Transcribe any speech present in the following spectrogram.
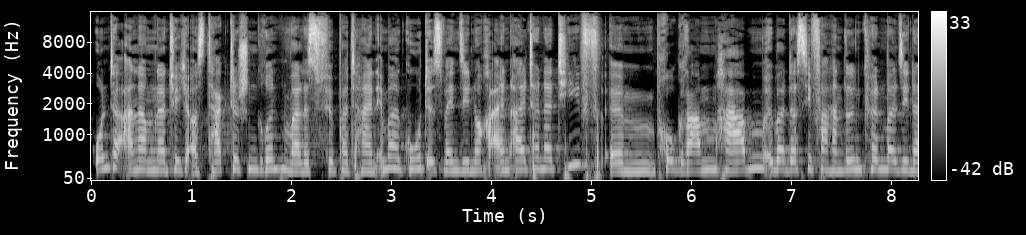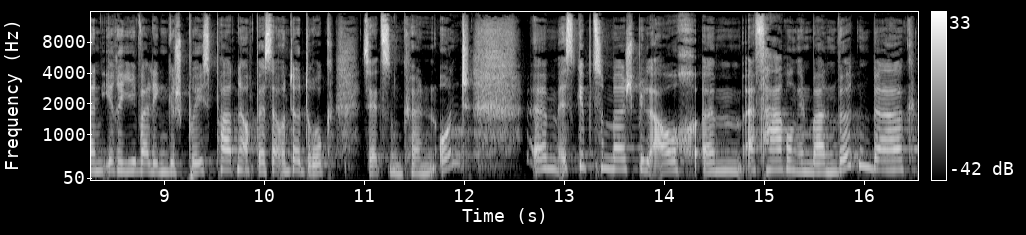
Unter anderem natürlich aus taktischen Gründen, weil es für Parteien immer gut ist, wenn sie noch ein Alternativprogramm ähm, haben, über das sie verhandeln können, weil sie dann ihre jeweiligen Gesprächspartner auch besser unter Druck setzen können. Und es gibt zum Beispiel auch ähm, Erfahrungen in Baden-Württemberg.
